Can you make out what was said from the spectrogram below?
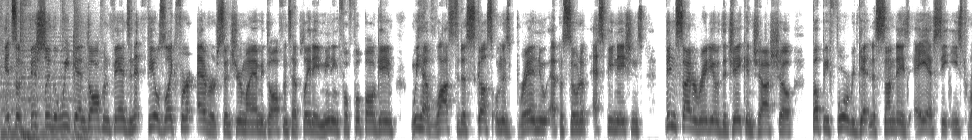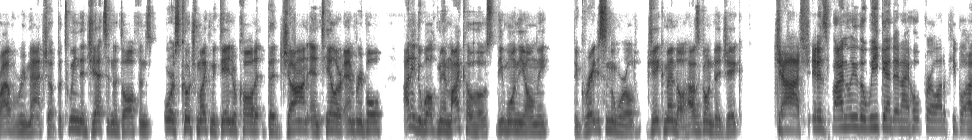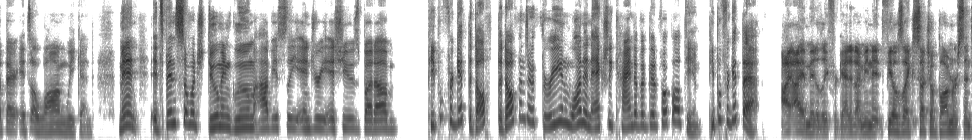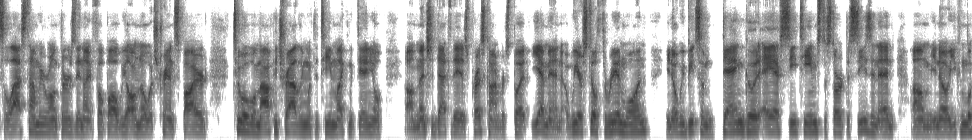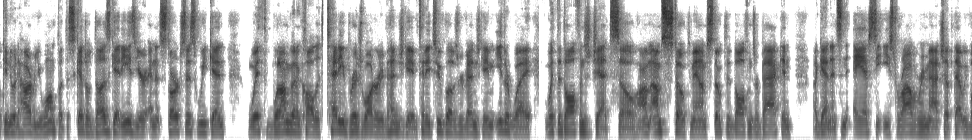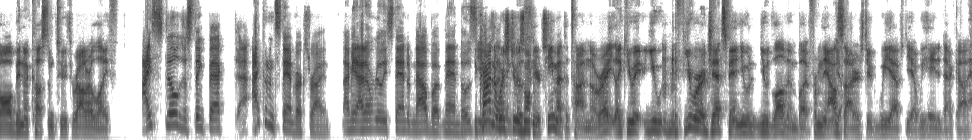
It's officially the weekend, Dolphin fans, and it feels like forever since your Miami Dolphins have played a meaningful football game. We have lots to discuss on this brand new episode of SB Nation's Insider Radio, the Jake and Josh Show. But before we get into Sunday's AFC East rivalry matchup between the Jets and the Dolphins, or as Coach Mike McDaniel called it, the John and Taylor Embry Bowl, I need to welcome in my co-host, the one, the only, the greatest in the world, Jake Mendel. How's it going today, Jake? Josh, it is finally the weekend, and I hope for a lot of people out there, it's a long weekend. Man, it's been so much doom and gloom, obviously injury issues, but um, people forget the Dolph the Dolphins are three and one and actually kind of a good football team. People forget that. I, I admittedly forget it. I mean, it feels like such a bummer since the last time we were on Thursday Night Football. We all know what's transpired. Tua will not be traveling with the team. Mike McDaniel uh, mentioned that today at his press conference. But yeah, man, we are still three and one. You know, we beat some dang good AFC teams to start the season, and um, you know, you can look into it however you want, but the schedule does get easier, and it starts this weekend with what I'm going to call the Teddy Bridgewater revenge game, Teddy Two Gloves revenge game. Either way, with the Dolphins Jets. So I'm I'm stoked, man. I'm stoked the Dolphins are back, and again, it's an AFC East rivalry matchup that we've all been accustomed to throughout our life. I still just think back. I couldn't stand Rex Ryan. I mean, I don't really stand him now, but man, those you kind of wished he was those... on your team at the time, though, right? Like you, you, mm-hmm. if you were a Jets fan, you would you would love him. But from the outsiders, yeah. dude, we have yeah, we hated that guy.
